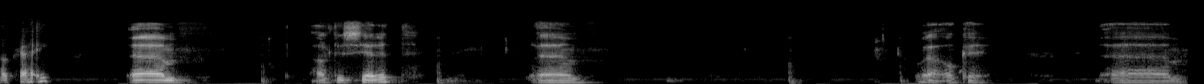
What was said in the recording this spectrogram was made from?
Okay. Um, I'll just share it. Um, well, okay. Um,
